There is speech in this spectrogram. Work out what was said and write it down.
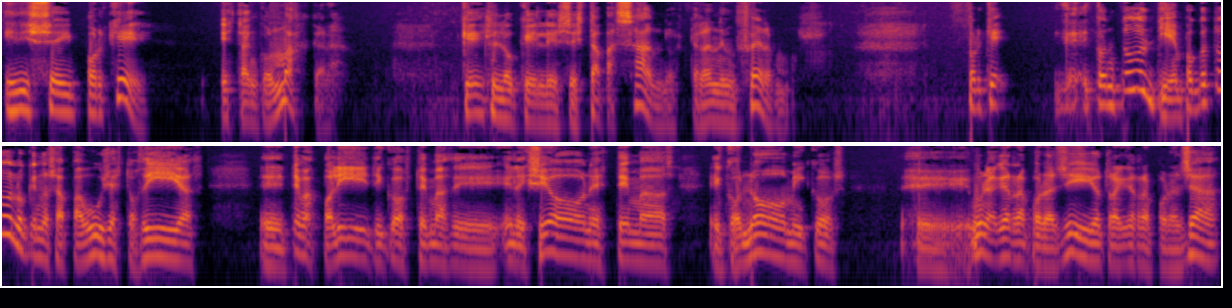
y dice, ¿y por qué están con máscara? ¿Qué es lo que les está pasando? ¿Estarán enfermos? Porque eh, con todo el tiempo, con todo lo que nos apabulla estos días, eh, temas políticos, temas de elecciones, temas económicos, eh, una guerra por allí, otra guerra por allá.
